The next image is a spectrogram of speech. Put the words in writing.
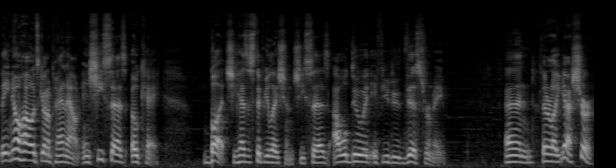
they know how it's going to pan out. And she says, okay, but she has a stipulation. She says, I will do it if you do this for me. And they're like, yeah, sure.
